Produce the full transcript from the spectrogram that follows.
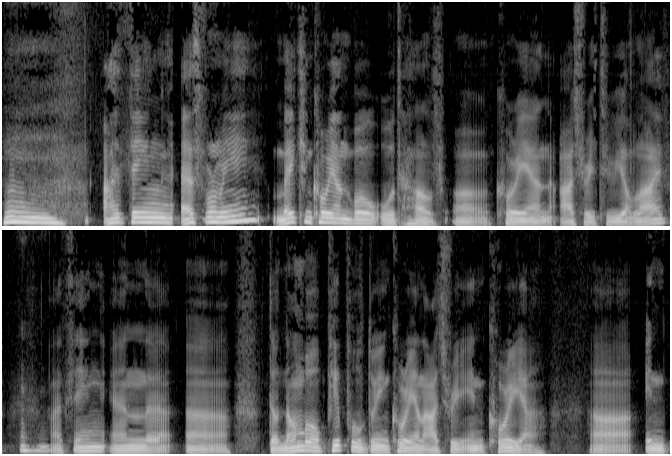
I think, as for me, making Korean bow would help uh, Korean archery to be alive. Mm-hmm. I think, and uh, uh, the number of people doing Korean archery in Korea uh, in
